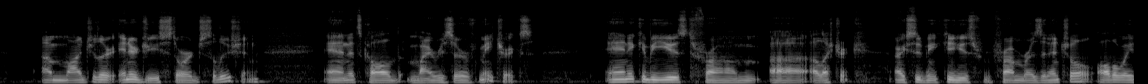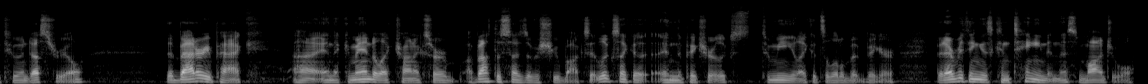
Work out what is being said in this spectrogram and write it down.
a modular energy storage solution, and it's called My Reserve Matrix, and it can be used from uh, electric, or excuse me, it can be used from residential all the way to industrial. The battery pack uh, and the command electronics are about the size of a shoebox. It looks like a, in the picture, it looks to me like it's a little bit bigger, but everything is contained in this module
